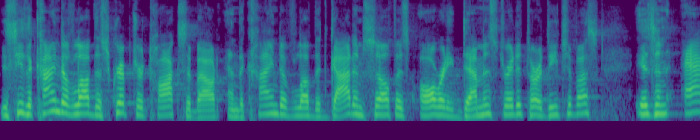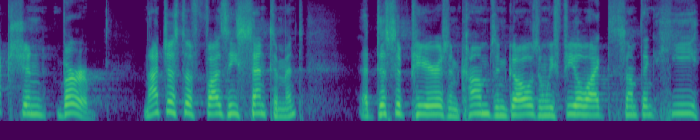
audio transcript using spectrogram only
You see, the kind of love the scripture talks about and the kind of love that God Himself has already demonstrated towards each of us is an action verb, not just a fuzzy sentiment that disappears and comes and goes and we feel like something. He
